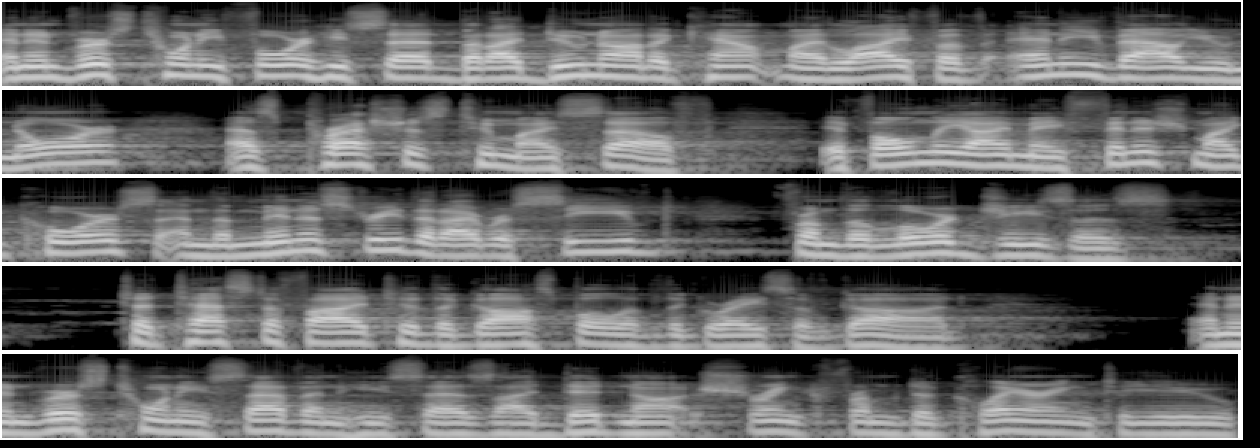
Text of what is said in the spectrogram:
and in verse 24, he said, But I do not account my life of any value, nor as precious to myself, if only I may finish my course and the ministry that I received from the Lord Jesus to testify to the gospel of the grace of God. And in verse 27, he says, I did not shrink from declaring to you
